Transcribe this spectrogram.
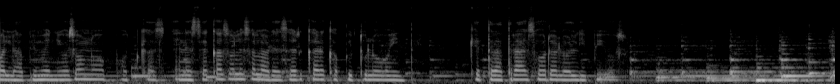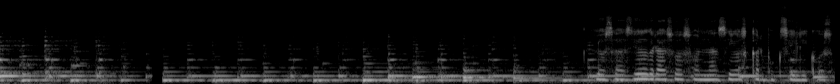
Hola, bienvenidos a un nuevo podcast. En este caso les hablaré acerca del capítulo 20, que trata sobre los lípidos. Los ácidos grasos son ácidos carboxílicos,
